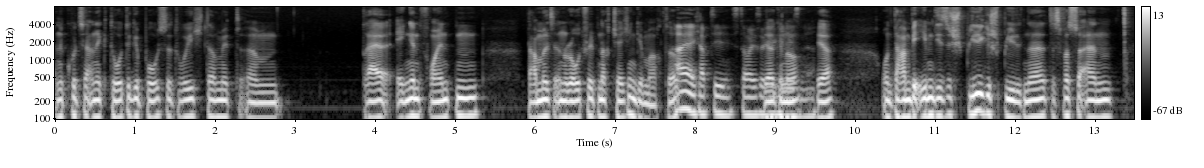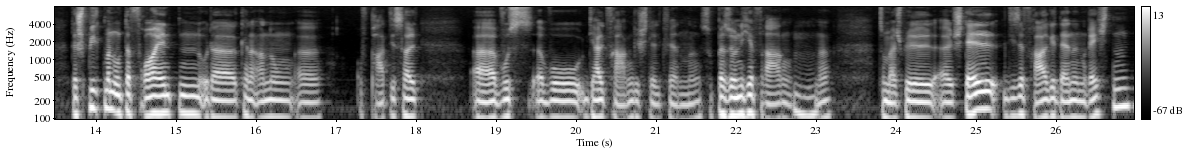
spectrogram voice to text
eine kurze Anekdote gepostet, wo ich da mit ähm, drei engen Freunden damals einen Roadtrip nach Tschechien gemacht habe. Ah ja, ich habe die Story sogar Ja, genau. gelesen. Ja. Ja. Und da haben wir eben dieses Spiel gespielt, ne? Das war so ein, das spielt man unter Freunden oder keine Ahnung, äh, auf Partys halt, äh, wo's, äh, wo die halt Fragen gestellt werden, ne? So persönliche Fragen. Ne? Zum Beispiel, äh, stell diese Frage deinen Rechten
